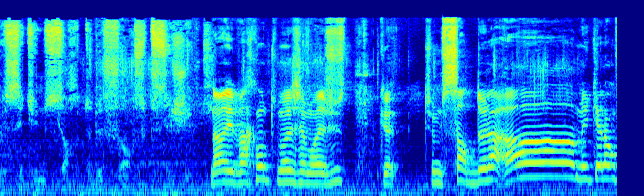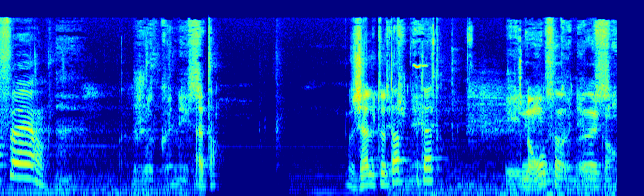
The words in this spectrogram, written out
que c'est une sorte de force psychique. non mais par contre, moi j'aimerais juste que tu me sortes de là. Oh, mais quel enfer Je connais ça. Attends. Jal te tape peut-être? Et lui Non, ça- d'accord.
